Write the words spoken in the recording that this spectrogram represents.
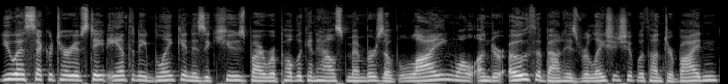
U.S. Secretary of State Antony Blinken is accused by Republican House members of lying while under oath about his relationship with Hunter Biden.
